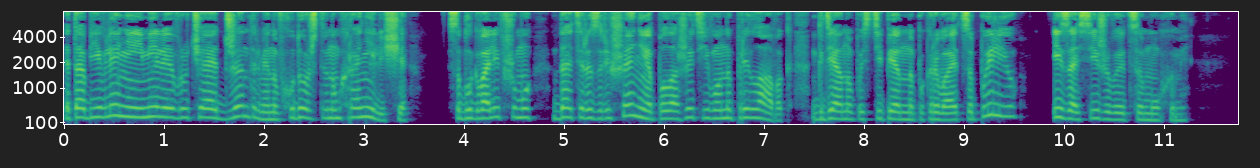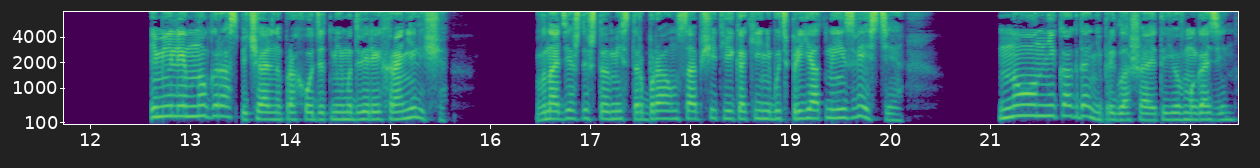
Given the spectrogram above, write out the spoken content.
Это объявление Эмилия вручает джентльмену в художественном хранилище, соблаговолившему дать разрешение положить его на прилавок, где оно постепенно покрывается пылью и засиживается мухами. Эмилия много раз печально проходит мимо дверей хранилища, в надежде, что мистер Браун сообщит ей какие-нибудь приятные известия, но он никогда не приглашает ее в магазин.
